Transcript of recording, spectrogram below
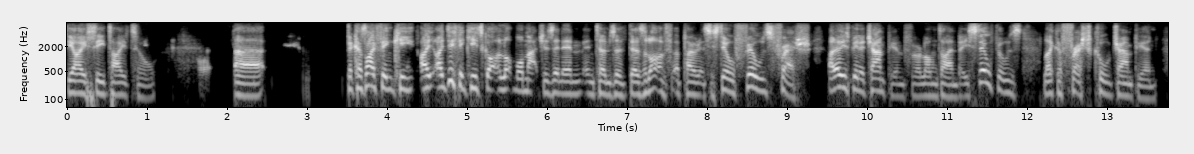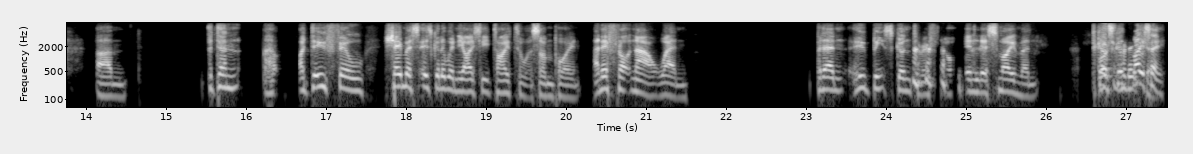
the IC title. Uh, because I think he, I, I do think he's got a lot more matches in him in terms of there's a lot of opponents. He still feels fresh. I know he's been a champion for a long time, but he still feels like a fresh, cool champion. Um, but then uh, I do feel Sheamus is going to win the IC title at some point, and if not now, when? But then who beats Gunther if not in this moment? Because, What's your Gun- like I say,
